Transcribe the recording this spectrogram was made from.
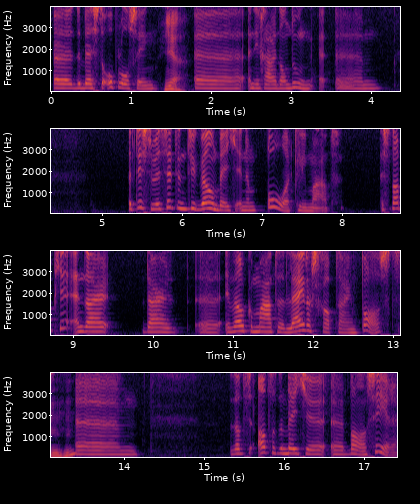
eh, de beste oplossing. Ja, Eh, en die gaan we dan doen. Eh, ehm, het is, we zitten natuurlijk wel een beetje in een polderklimaat. Snap je? En daar, daar in welke mate leiderschap daarin past, ehm, dat is altijd een beetje eh, balanceren.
